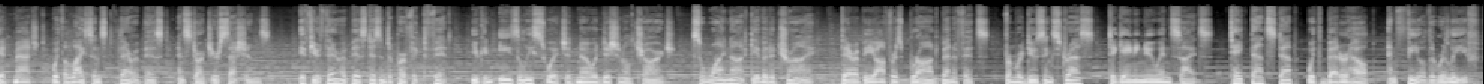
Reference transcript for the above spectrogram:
get matched with a licensed therapist, and start your sessions. If your therapist isn't a perfect fit, you can easily switch at no additional charge. So why not give it a try? Therapy offers broad benefits, from reducing stress to gaining new insights. Take that step with BetterHelp and feel the relief.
